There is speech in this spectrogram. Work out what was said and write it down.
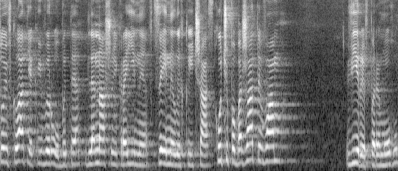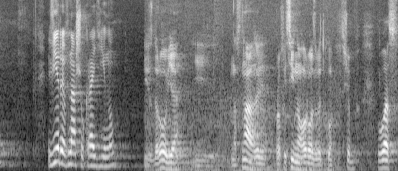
той вклад, який ви робите для нашої країни в цей нелегкий час. Хочу побажати вам віри в перемогу, віри в нашу країну. і здоров'я, і наснаги, професійного розвитку. щоб у вас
